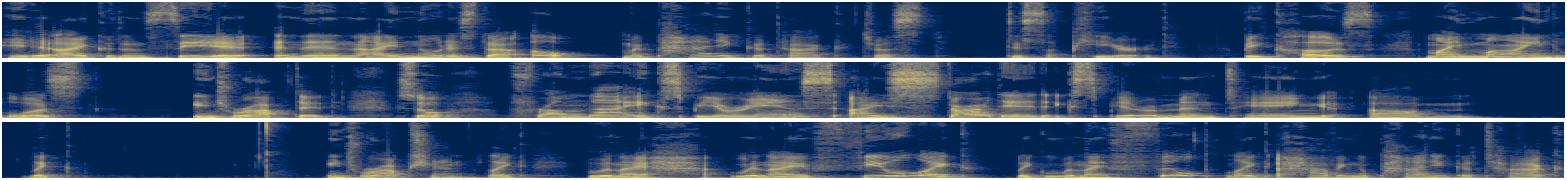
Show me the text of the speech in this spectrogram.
hit it, I couldn't see it. And then I noticed that, oh, my panic attack just disappeared because my mind was interrupted. So from that experience, I started experimenting um, like interruption. Like when I when I feel like like when I felt like having a panic attack,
